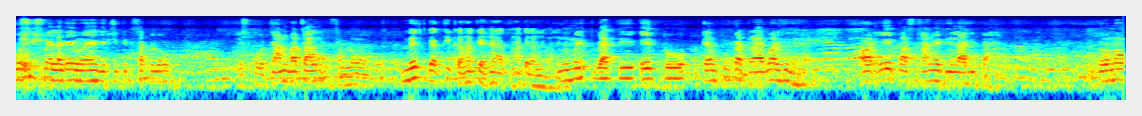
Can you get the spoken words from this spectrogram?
कोशिश में लगे हुए हैं कि चिकित्सक लोग इसको जान बचा लें सब लोगों को। मृत व्यक्ति कहाँ के हैं कहाँ के रहने वाले मृत व्यक्ति एक तो टेंपू का ड्राइवर ही है और एक स्थानीय डिलाही का है। दोनों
